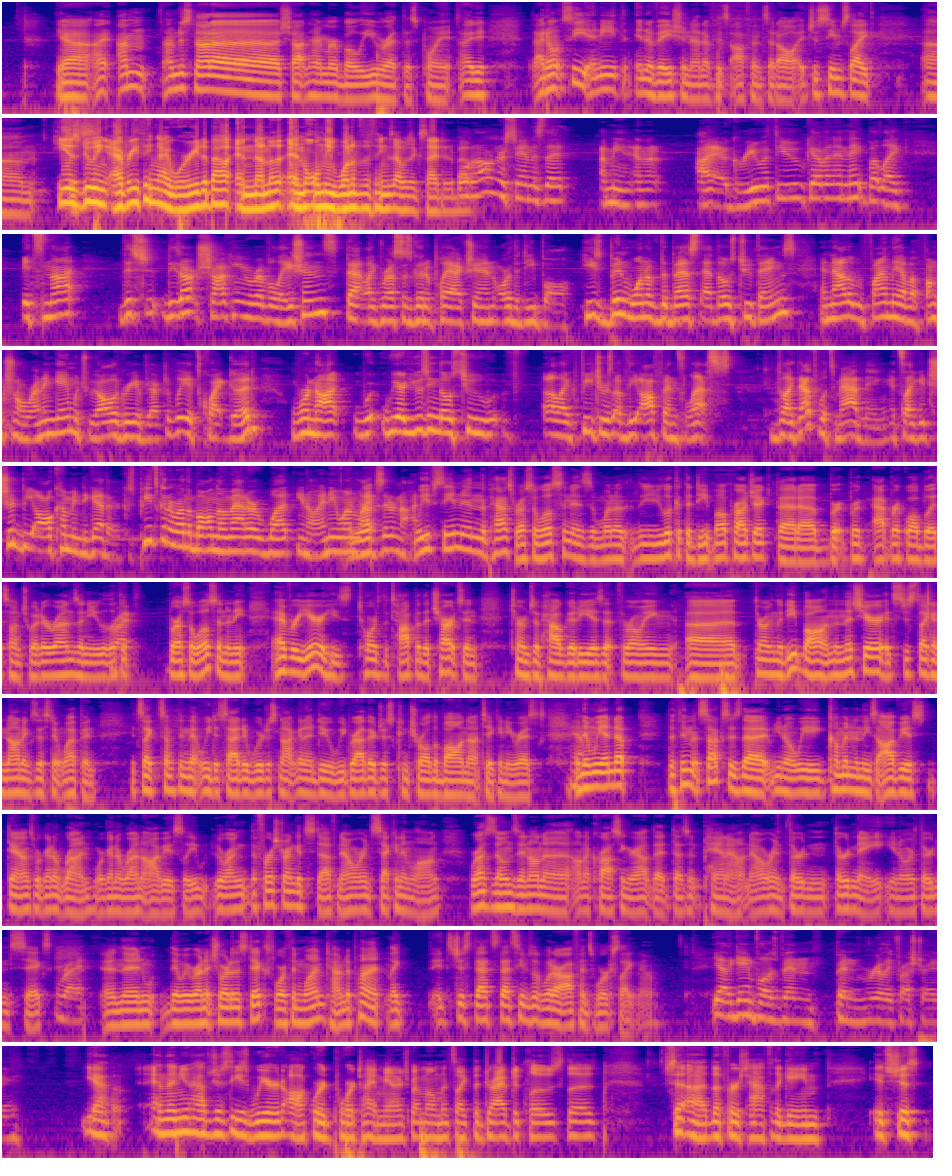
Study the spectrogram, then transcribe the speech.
Yeah, I, I'm I'm just not a Schottenheimer believer at this point. I, I don't see any th- innovation out of his offense at all. It just seems like um, He is doing everything I worried about, and none of, and only one of the things I was excited about. What. I don't understand is that I mean, and I agree with you, Kevin and Nate, but like, it's not this. These aren't shocking revelations that like Russ is good at play action or the deep ball. He's been one of the best at those two things, and now that we finally have a functional running game, which we all agree objectively, it's quite good. We're not. we are using those two uh, like features of the offense less. Like that's what's maddening. It's like it should be all coming together because Pete's going to run the ball no matter what you know anyone likes it or not. We've seen in the past Russell Wilson is one of the, you look at the deep ball project that uh, Brick, Brick, at Brickwall Blitz on Twitter runs, and you look Right. at Russell Wilson, and he, every year he's towards the top of the charts in terms of how good he is at throwing uh, throwing the deep ball. And then this year, it's just like a non-existent weapon. It's like something that we decided we're just not going to do. We'd rather just control the ball and not take any risks. And then we end up. The thing that sucks is that you know we come in in these obvious downs. We're going to run. We're going to run. Obviously, the run. The first run gets stuffed. Now we're in second and long. Russ zones in on a on a crossing route that doesn't pan out. Now we're in third and third and eight. You know, or third and six Right. and then then we run it short of the sticks, fourth and one, time to punt. Like it's just that's that seems like what our offense works like now. Yeah, the game flow's been been really frustrating. Yeah, and then you have just these weird, awkward, poor time management moments, like the drive to close the uh, the first half of the game. It's just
